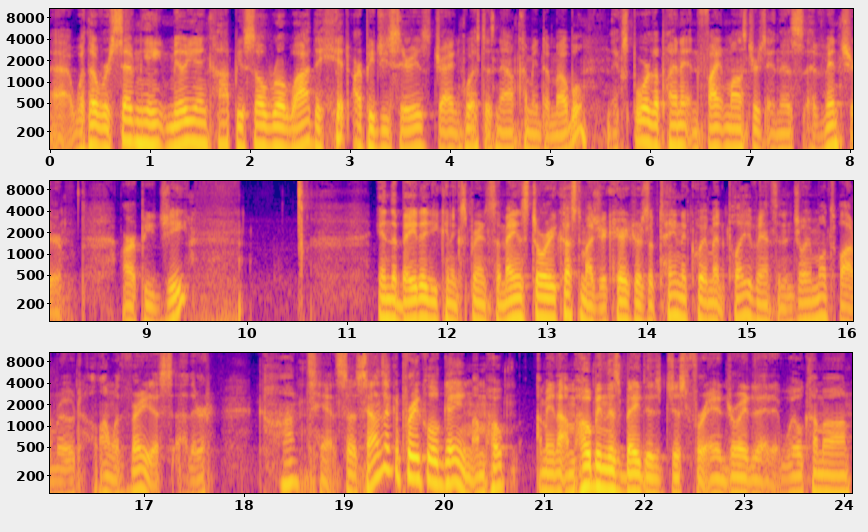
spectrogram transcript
Uh, with over 78 million copies sold worldwide, the hit RPG series Dragon Quest is now coming to mobile. Explore the planet and fight monsters in this adventure RPG. In the beta, you can experience the main story, customize your characters, obtain equipment, play events, and enjoy multiplayer mode, along with various other content. So it sounds like a pretty cool game. I'm hope. I mean, I'm hoping this beta is just for Android that it will come on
